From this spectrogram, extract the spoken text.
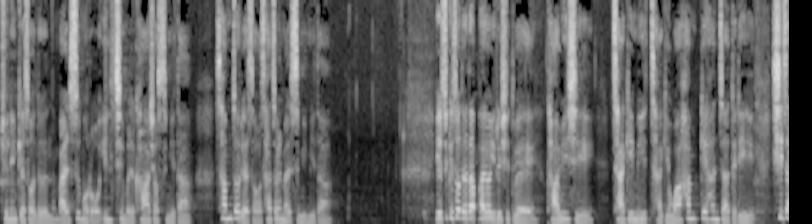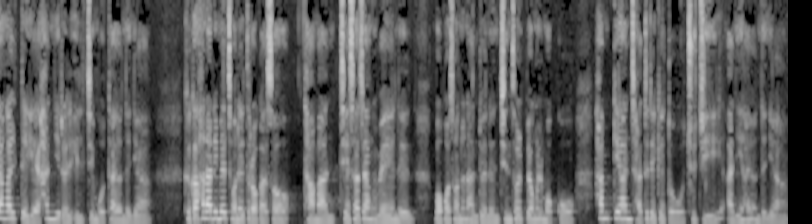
주님께서는 말씀으로 일침을 가하셨습니다. 3절에서 4절 말씀입니다. 예수께서 대답하여 이르시되 다윗이 자기 및 자기와 함께 한 자들이 시장할 때에 한 일을 잃지 못하였느냐 그가 하나님의 전에 들어가서 다만 제사장 외에는 먹어서는 안 되는 진설병을 먹고 함께한 자들에게도 주지 아니하였느냐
